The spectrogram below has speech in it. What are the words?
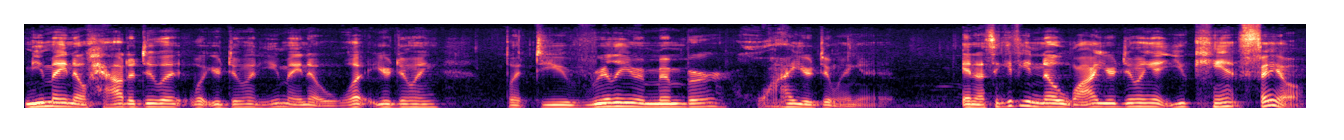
you may know how to do it, what you're doing, you may know what you're doing, but do you really remember why you're doing it? And I think if you know why you're doing it, you can't fail.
